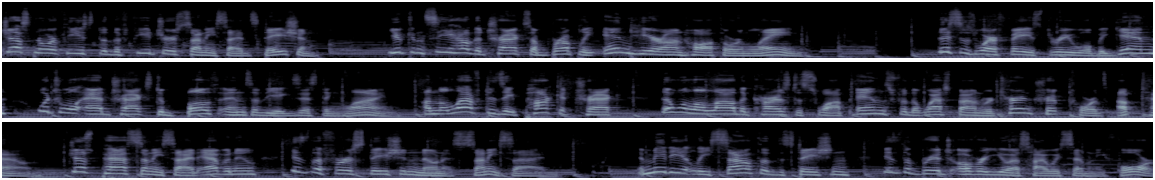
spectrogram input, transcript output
just northeast of the future Sunnyside Station. You can see how the tracks abruptly end here on Hawthorne Lane. This is where Phase 3 will begin, which will add tracks to both ends of the existing line. On the left is a pocket track that will allow the cars to swap ends for the westbound return trip towards Uptown. Just past Sunnyside Avenue is the first station known as Sunnyside. Immediately south of the station is the bridge over US Highway 74.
